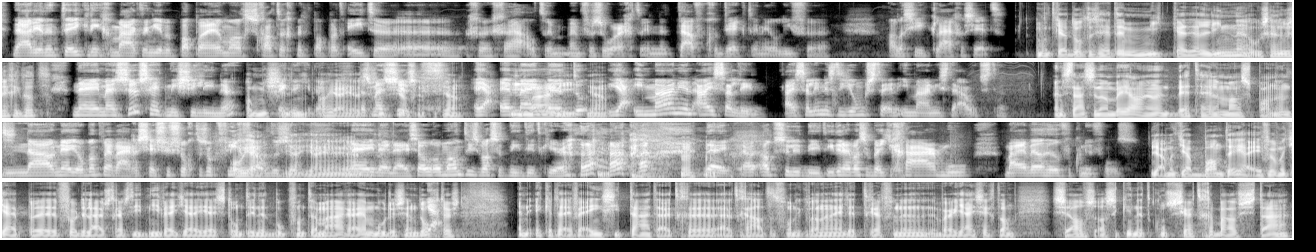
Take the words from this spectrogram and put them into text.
Nou, die hadden een tekening gemaakt en die hebben papa helemaal schattig met papa het eten uh, ge gehaald en, en, verzorgd. En de tafel gedekt en heel lief uh, alles hier klaargezet. Want jouw dochters heten Michaeline, hoe zeg, hoe zeg ik dat? Nee, mijn zus heet Micheline. Oh, Micheline. Dat oh ja, ja dat is mijn zus. Ja, ja en Imani, mijn uh, ja. ja, Imani en Aisalin. Aisalin is de jongste en Imani is de oudste. En staan ze dan bij jou aan het bed, helemaal spannend? Nou, nee hoor, want wij waren zes uur s ochtends op het vliegveld. Oh ja, dus ja, ja, ja, ja. Nee, nee, nee. Zo romantisch was het niet dit keer. nee, absoluut niet. Iedereen was een beetje gaar, moe, maar wel heel veel knuffels. Ja, want jouw band, hè, ja, even, want jij hebt uh, voor de luisteraars die het niet weten, jij, jij stond in het boek van Tamara, hè, Moeders en Dochters. Ja. En ik heb er even één citaat uitge, uitgehaald. Dat vond ik wel een hele treffende. Waar jij zegt dan: Zelfs als ik in het concertgebouw sta,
